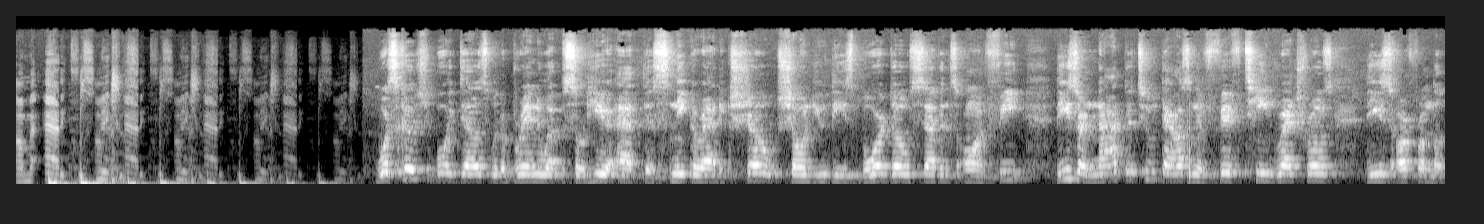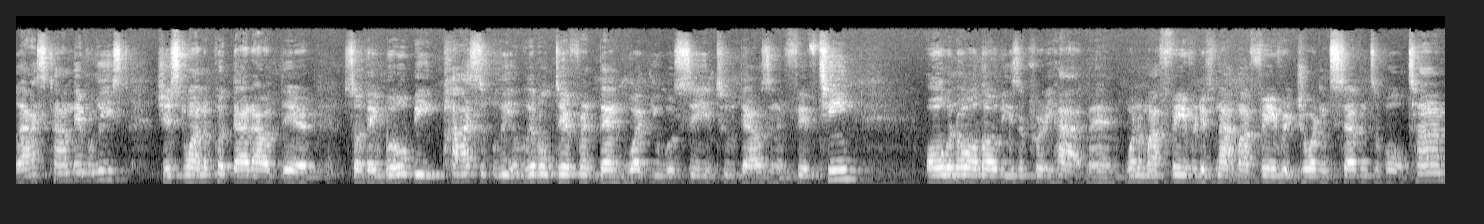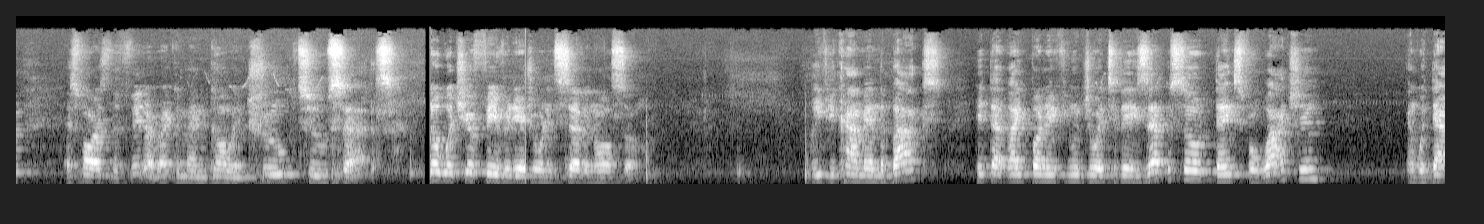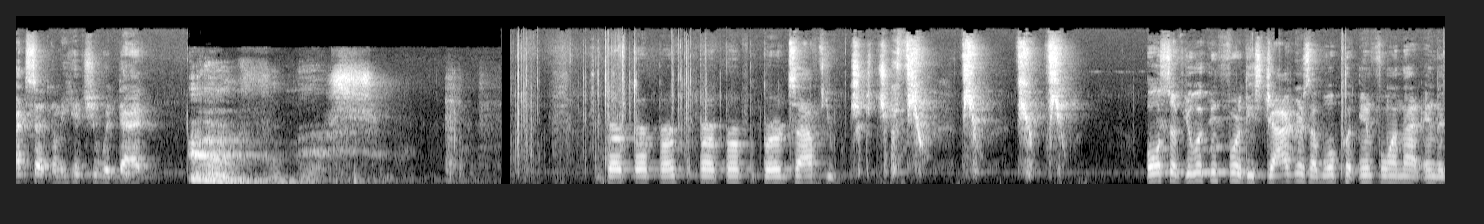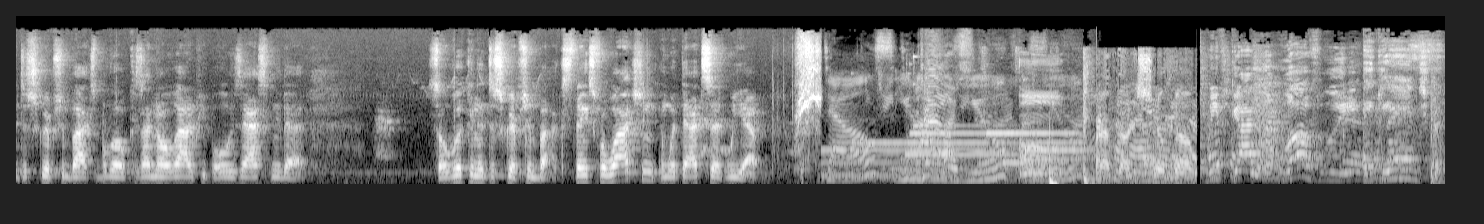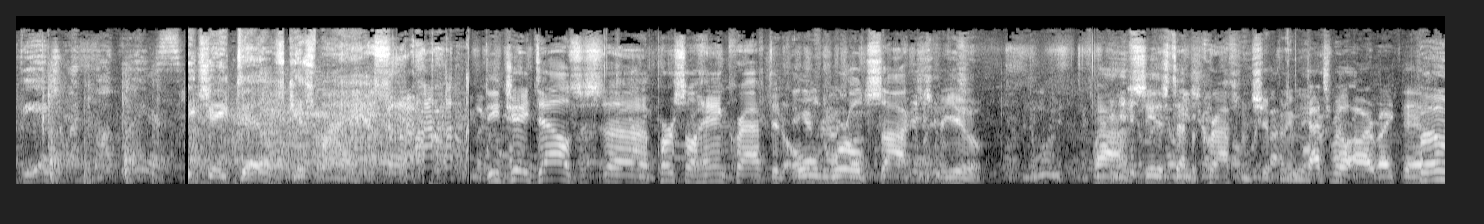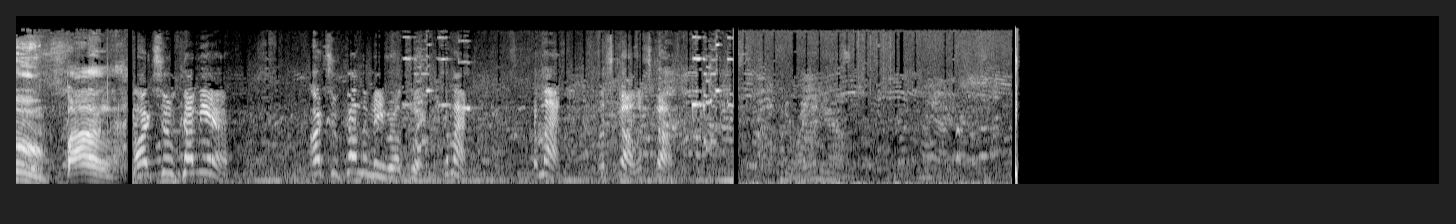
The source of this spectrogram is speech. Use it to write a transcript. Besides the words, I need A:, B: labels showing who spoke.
A: I'm an addict for sneakers. Addict for sneakers. Addict for sneakers. Addict for sneakers.
B: What's good? It's your boy Delz with a brand new episode here at the Sneaker Addict Show, showing you these Bordeaux 7s on feet. These are not the 2015 retros. These are from the last time they released. Just want to put that out there. So they will be possibly a little different than what you will see in 2015. All in all, though, these are pretty hot, man. One of my favorite, if not my favorite, Jordan 7s of all time. As far as the fit, I recommend going true to size. Know what's your favorite Air Jordan 7 also. Leave your comment in the box. Hit that like button if you enjoyed today's episode. Thanks for watching. And with that said, let me hit you with that. Burp, burp, burp, burp, burp, birds eye view. Also, if you're looking for these joggers, I will put info on that in the description box below because I know a lot of people always ask me that. So look in the description box. Thanks for watching, and with that said, we out.
C: Delz, you know I love you.
D: What up, dog? It's Snoop Dogg.
B: We've got the lovely
E: Begins for VH1 Broadway. DJ Delz, kiss my ass.
D: DJ Delz, this is uh, personal handcrafted old world socks for you.
B: Wow.
D: You don't see this type of craftsmanship anymore.
B: That's real art right there.
D: boom.
B: Bang.
F: Artsu, come here. Artsu, come to me real quick. Come on. Come on. Let's go. Let's go.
